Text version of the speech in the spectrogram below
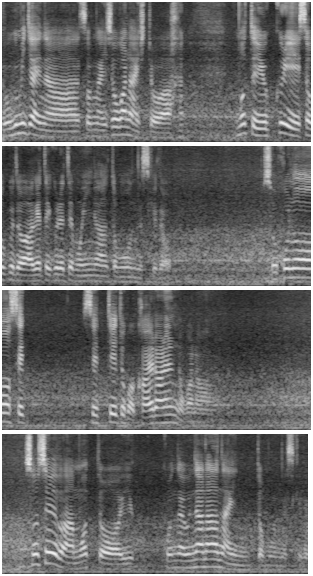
僕みたいなそんな急がない人は もっとゆっくり速度を上げてくれてもいいなと思うんですけどそこの設定とか変えられるのかな。そうすればもっとこんなうならないと思うんですけど。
